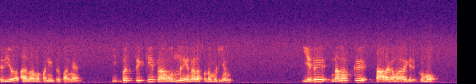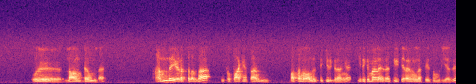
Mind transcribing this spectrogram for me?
சரியோ அதெல்லாம் அவங்க பண்ணிட்டு இருப்பாங்க. இப்போதைக்கு நான் ஒண்ணு என்னால சொல்ல முடியும். எது நமக்கு சாதகமாக இருக்குமோ ஒரு லாங் டேர்ம்ல அந்த இடத்துல தான் இப்ப பாகிஸ்தான் வசமா வந்து சிக்கியிருக்கிறாங்க. இதுக்கு மேல இதை டீட்டெயிலாக நல்லா பேச முடியாது.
